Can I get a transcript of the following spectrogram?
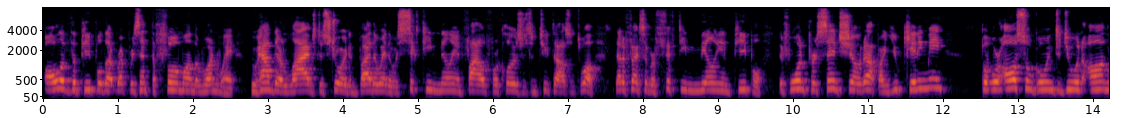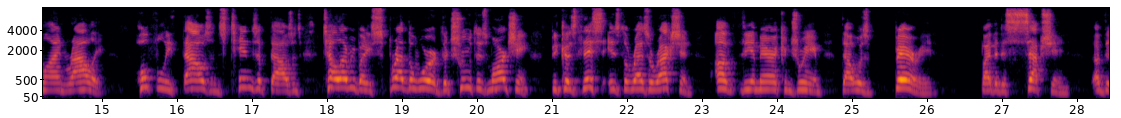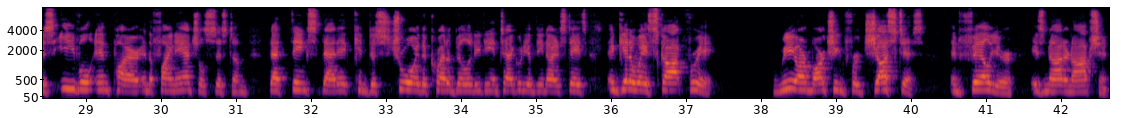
all of the people that represent the foam on the runway who had their lives destroyed. And by the way, there was 16 million filed foreclosures in 2012. That affects over 50 million people. If 1% showed up, are you kidding me? But we're also going to do an online rally. Hopefully, thousands, tens of thousands. Tell everybody, spread the word. The truth is marching because this is the resurrection of the American dream that was buried by the deception of this evil empire in the financial system that thinks that it can destroy the credibility, the integrity of the United States and get away scot free. We are marching for justice, and failure is not an option.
